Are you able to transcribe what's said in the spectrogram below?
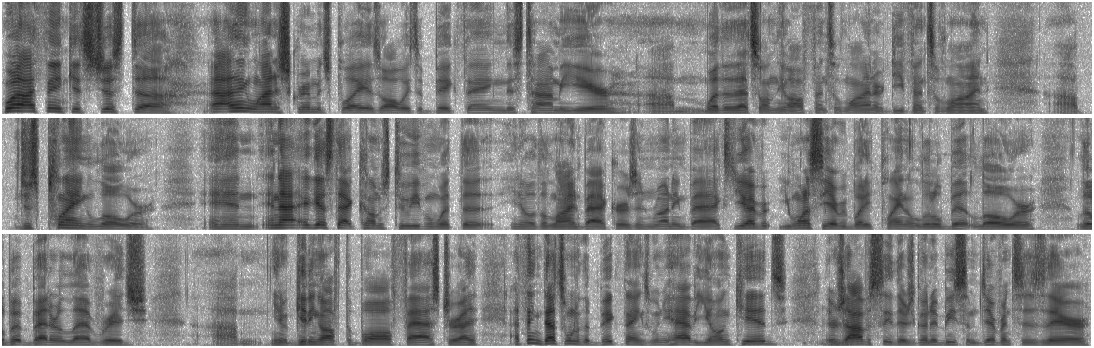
Well, I think it's just, uh, I think line of scrimmage play is always a big thing this time of year, um, whether that's on the offensive line or defensive line, uh, just playing lower. And, and I guess that comes to even with the, you know, the linebackers and running backs. You, ever, you want to see everybody playing a little bit lower, a little bit better leverage, um, you know, getting off the ball faster. I, I think that's one of the big things when you have young kids. There's mm-hmm. obviously, there's going to be some differences there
